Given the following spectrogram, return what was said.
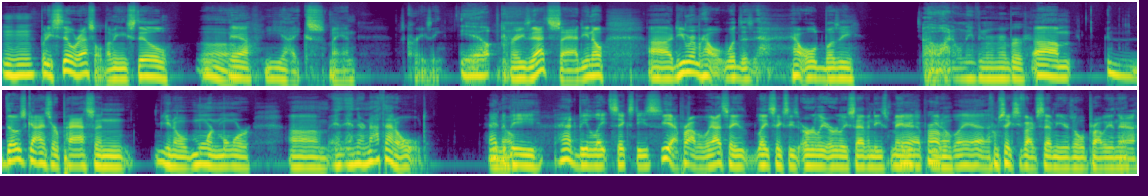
mm-hmm. but he still wrestled. I mean, he still, oh, Yeah. yikes, man, it's crazy Yeah. crazy. That's sad. You know, uh, do you remember how what this, how old was he? Oh, I don't even remember. Those guys are passing, you know, more and more, um, and, and they're not that old. Had you to be had to be late sixties. Yeah, probably. I'd say late sixties, early early seventies, maybe. Yeah, you know, probably. yeah. from sixty five to seventy years old, probably in there. Yeah.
